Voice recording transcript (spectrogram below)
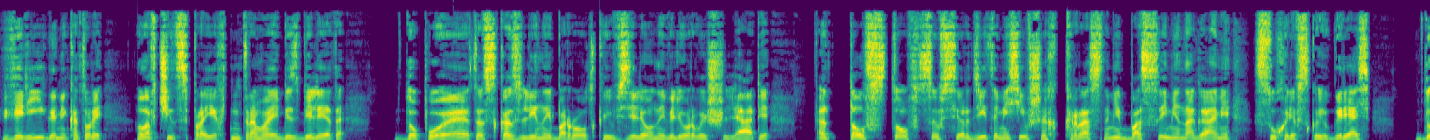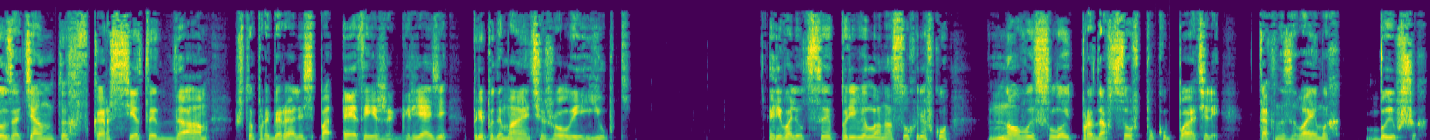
веригами, который ловчится проехать на трамвае без билета — до поэта с козлиной бородкой в зеленой велюровой шляпе, от толстовцев, сердито месивших красными босыми ногами сухаревскую грязь, до затянутых в корсеты дам, что пробирались по этой же грязи, приподнимая тяжелые юбки. Революция привела на Сухаревку новый слой продавцов-покупателей, так называемых бывших,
